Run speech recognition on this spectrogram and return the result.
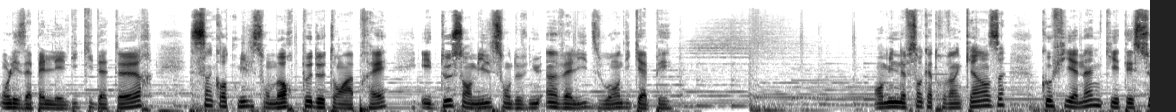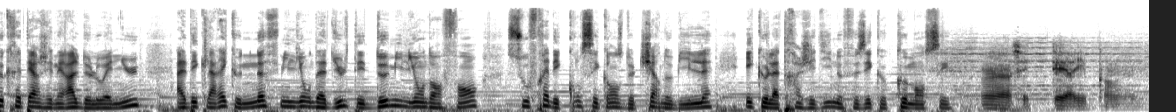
on les appelle les liquidateurs, 50 000 sont morts peu de temps après et 200 000 sont devenus invalides ou handicapés. En 1995, Kofi Annan, qui était secrétaire général de l'ONU, a déclaré que 9 millions d'adultes et 2 millions d'enfants souffraient des conséquences de Tchernobyl et que la tragédie ne faisait que commencer. Ah, c'est terrible quand même.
